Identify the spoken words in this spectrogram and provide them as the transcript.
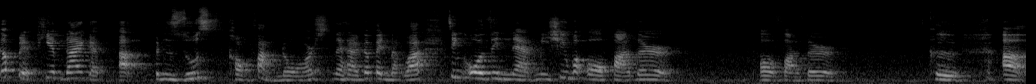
ก็เปรียบเทียบได้กับเป็น Zeus ของฝั่ง Norse นะคะก็เป็นแบบว่าจริง Odin เนี่ยมีชื่อว่า All Father All Father คือเอ่อ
